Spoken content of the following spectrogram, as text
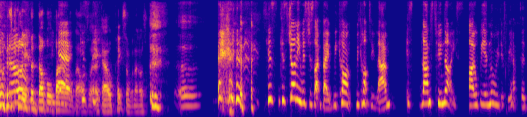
Oh, it was kind of the double barrel Yeah, that I was 'cause- like, okay, I'll pick someone else. uh, because because Johnny was just like, babe, we can't we can't do lamb. It's lamb's too nice. I will be annoyed if we have to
